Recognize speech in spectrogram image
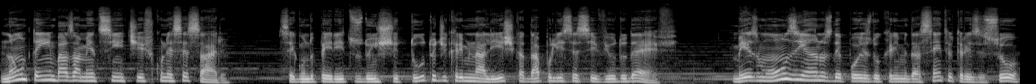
não tem embasamento científico necessário, segundo peritos do Instituto de Criminalística da Polícia Civil do DF. Mesmo 11 anos depois do crime da 113 Sul,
